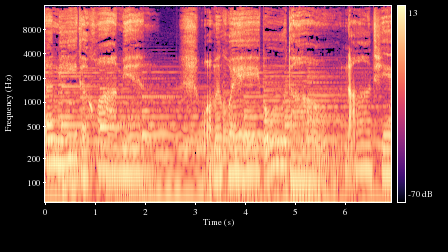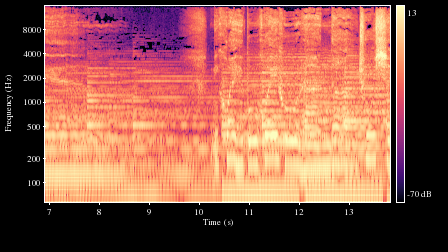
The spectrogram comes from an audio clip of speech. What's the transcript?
了你的画面，我们回不到那天。你会不会忽然的出现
